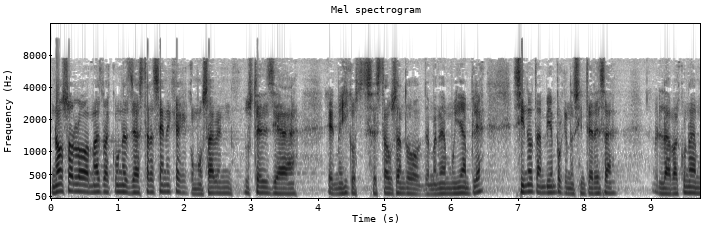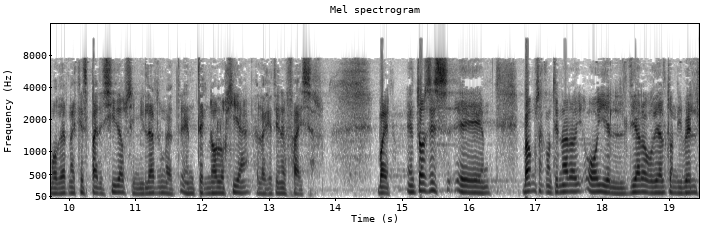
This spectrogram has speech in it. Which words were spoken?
no solo a más vacunas de AstraZeneca, que como saben ustedes ya en México se está usando de manera muy amplia, sino también porque nos interesa la vacuna moderna que es parecida o similar en tecnología a la que tiene Pfizer. Bueno, entonces eh, vamos a continuar hoy, hoy el diálogo de alto nivel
